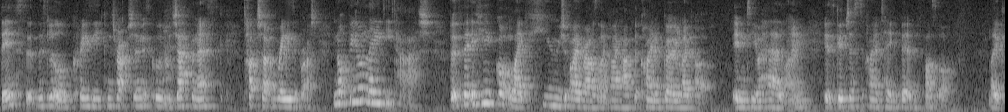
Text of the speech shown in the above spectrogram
this, this little crazy contraption. It's called the Japonesque Touch Up Razor Brush. Not for your lady tash, but for if you've got like huge eyebrows like I have that kind of go like up into your hairline, it's good just to kind of take a bit of the fuzz off. Like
